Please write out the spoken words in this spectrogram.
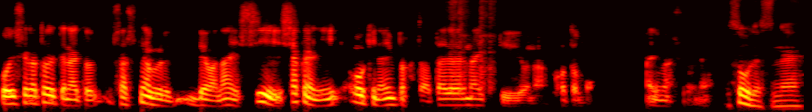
合理性が取れてないとサステナブルではないし、社会に大きなインパクトを与えられないっていうようなこともありますよね。う。そうですね。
